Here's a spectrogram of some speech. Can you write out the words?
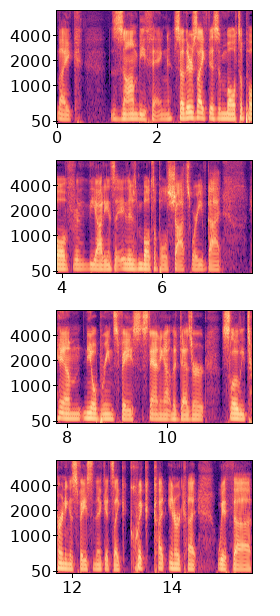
like zombie thing. So there's like this multiple for the audience there's multiple shots where you've got him neil breen's face standing out in the desert slowly turning his face and then it gets like quick cut intercut with uh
